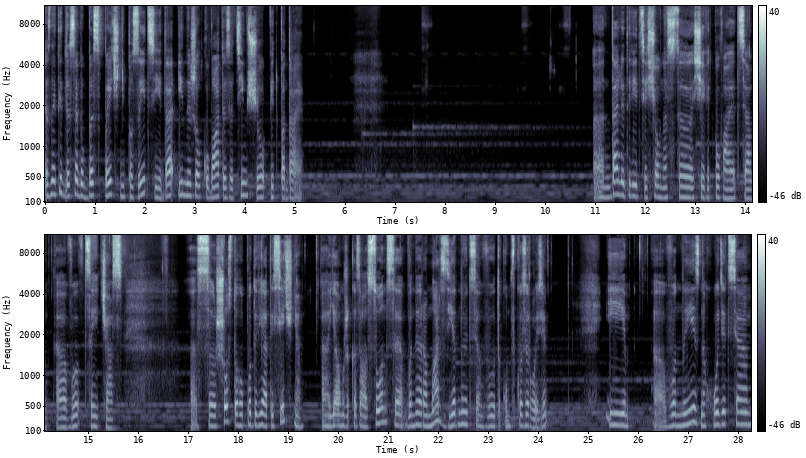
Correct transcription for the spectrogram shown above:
знайти для себе безпечні позиції да, і не жалкувати за тим, що відпадає. Е, далі дивіться, що у нас е, ще відбувається е, в цей час. З 6 по 9 січня, я вам вже казала, Сонце, Венера, Марс з'єднуються в такому в козерозі. І вони знаходяться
